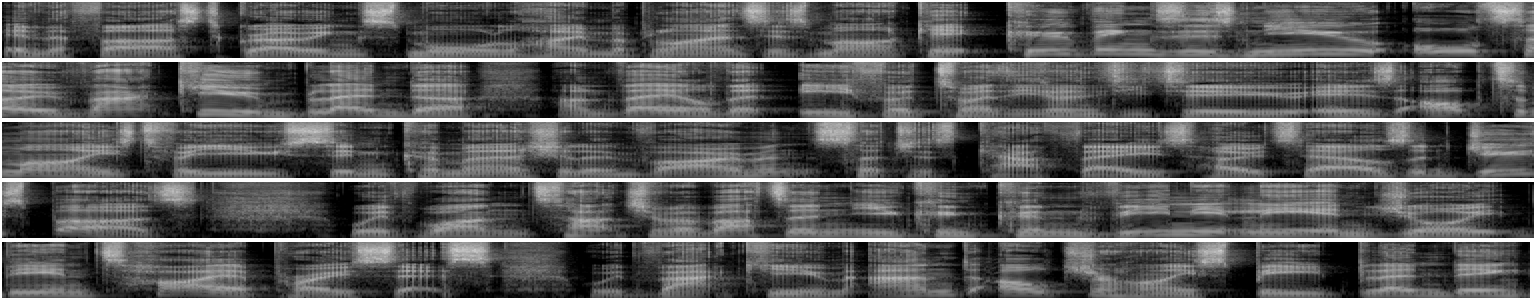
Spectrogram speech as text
In the fast growing small home appliances market, Kuvings' new auto vacuum blender, unveiled at IFA 2022, is optimized for use in commercial environments such as cafes, hotels, and juice bars. With one touch of a button, you can conveniently enjoy the entire process with vacuum and ultra high speed blending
